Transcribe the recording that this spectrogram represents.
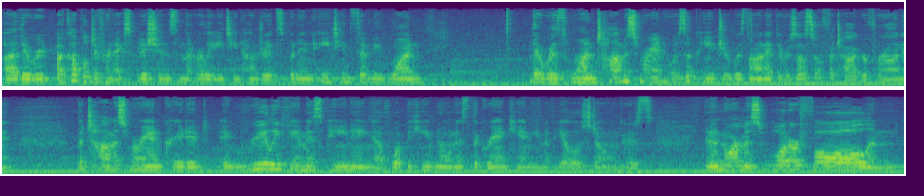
uh, there were a couple different expeditions in the early 1800s but in 1871 there was one, Thomas Moran, who was a painter, was on it. There was also a photographer on it. But Thomas Moran created a really famous painting of what became known as the Grand Canyon of Yellowstone. There's an enormous waterfall and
